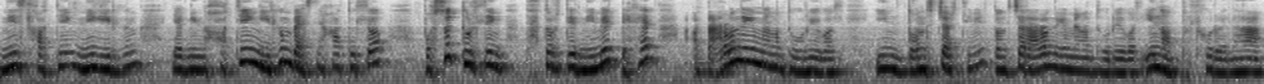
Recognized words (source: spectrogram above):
нийслэл хотын нэг иргэн яг энэ хотын иргэн байсныхаа төлөө бусад төрлийн татвар дээр нэмээд дахиад одоо 11 мянган төгрөгийг бол энэ дунджаар тийм ээ дунджаар 11 мянган төгрөгийг бол энэ он төлөхөр байна.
